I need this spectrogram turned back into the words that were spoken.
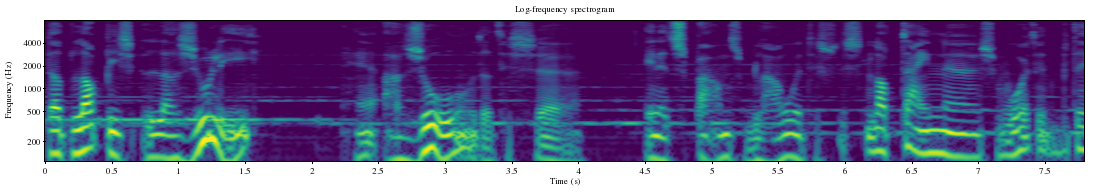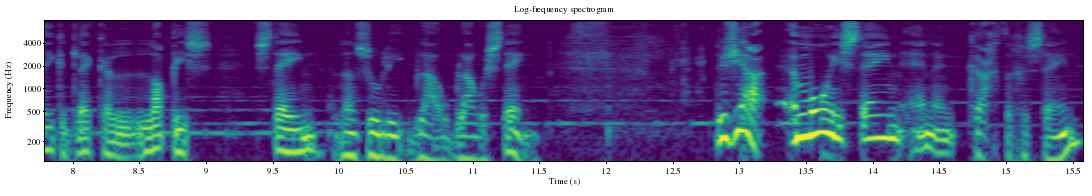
dat lapis lazuli, hè, azul, dat is uh, in het Spaans blauw. Het is, is Latijns woord. Het betekent lekker lapis, steen, lazuli, blauw, blauwe steen. Dus ja, een mooie steen en een krachtige steen.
